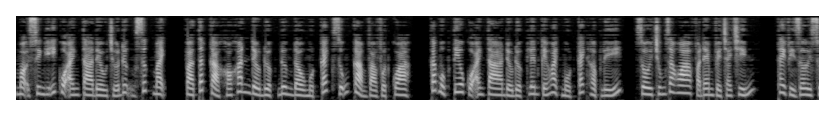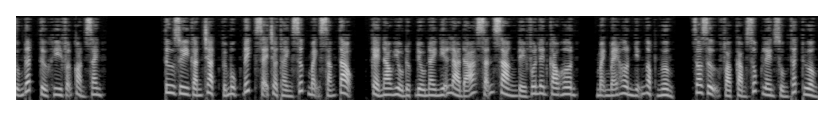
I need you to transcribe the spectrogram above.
Mọi suy nghĩ của anh ta đều chứa đựng sức mạnh, và tất cả khó khăn đều được đương đầu một cách dũng cảm và vượt qua. Các mục tiêu của anh ta đều được lên kế hoạch một cách hợp lý, rồi chúng ra hoa và đem về trái chín, thay vì rơi xuống đất từ khi vẫn còn xanh. Tư duy gắn chặt với mục đích sẽ trở thành sức mạnh sáng tạo, Kẻ nào hiểu được điều này nghĩa là đã sẵn sàng để vươn lên cao hơn, mạnh mẽ hơn những ngập ngừng, do dự và cảm xúc lên xuống thất thường.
